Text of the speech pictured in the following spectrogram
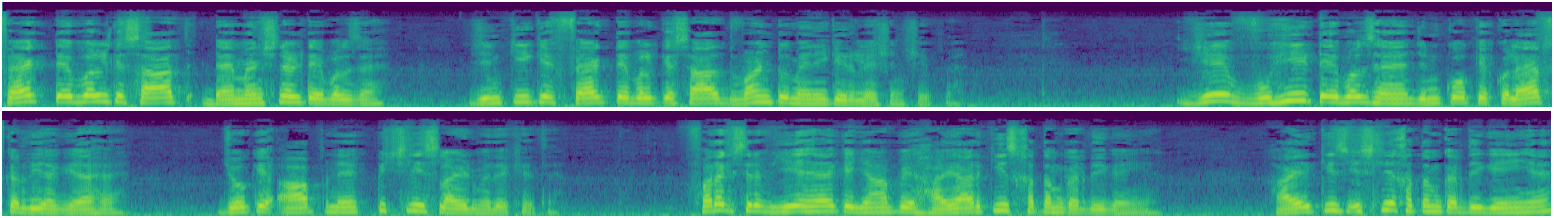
فیکٹ ٹیبل کے ساتھ ڈائمینشنل ٹیبلز ہیں، جن کی کہ فیکٹ ٹیبل کے ساتھ ون ٹو مینی کی ریلیشن شپ ہے۔ یہ وہی ٹیبلز ہیں جن کو کہ کولیپس کر دیا گیا ہے، جو کہ آپ نے پچھلی سلائیڈ میں دیکھے تھے۔ فرق صرف یہ ہے کہ یہاں پہ ہائیارکیز ختم کر دی گئی ہیں۔ ہائرکیز اس لیے ختم کر دی گئی ہیں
